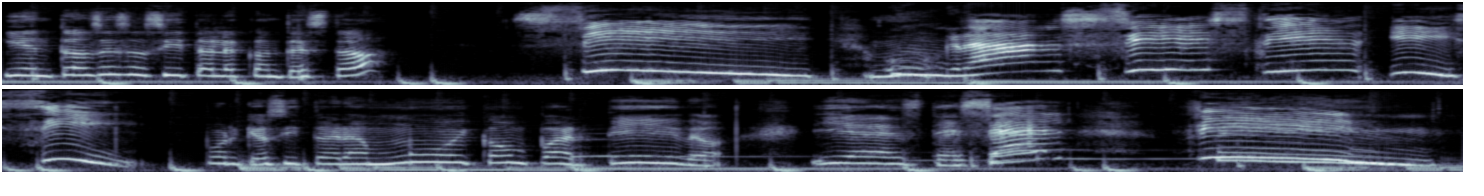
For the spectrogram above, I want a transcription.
¿Y entonces Osito le contestó? Sí. Un gran sí, sí y sí. Porque Osito era muy compartido. Y este es el fin.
